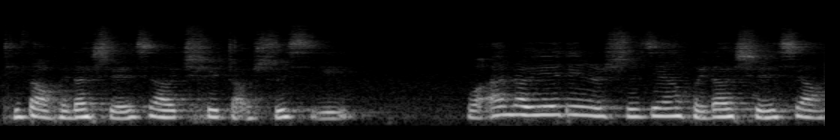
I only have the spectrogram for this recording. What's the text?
提早回到学校去找实习。我按照约定的时间回到学校，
